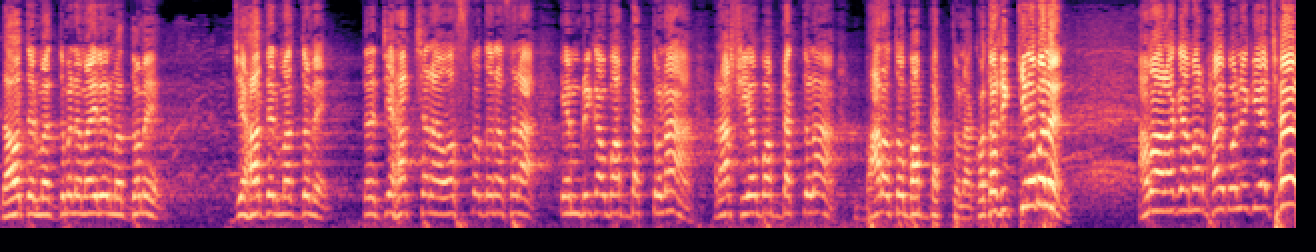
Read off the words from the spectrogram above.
দাওয়াতের মাধ্যমে না মাইরের মাধ্যমে? জেহাদের মাধ্যমে। তাহলে জেহাদ ছাড়া, অস্ত্র ধরা ছাড়া আমেরিকাও বাপ ডাকতো না, রাশিয়াও বাপ ডাকতো না, ভারতও বাপ ডাকতো না। কথা ঠিক কিনা বলেন? আমার আগে আমার ভাই বলে গিয়েছেন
